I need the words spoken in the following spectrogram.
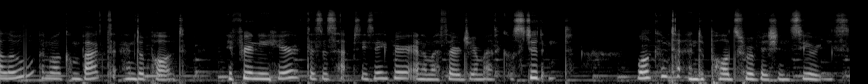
Hello and welcome back to Endopod. If you're new here, this is Hepsi Xavier and I'm a third year medical student. Welcome to Endopod's revision series.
